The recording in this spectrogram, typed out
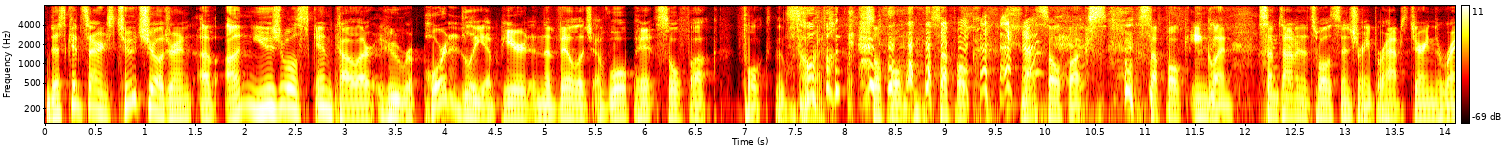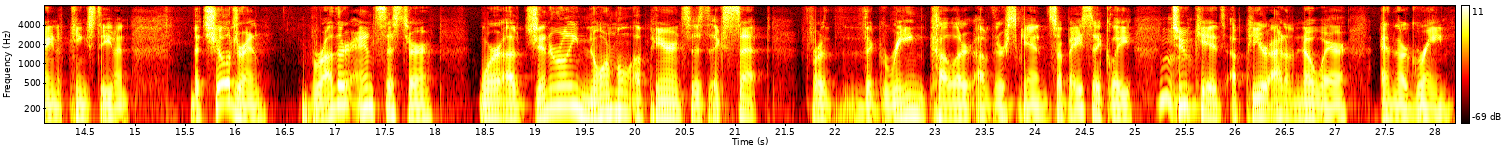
This concerns two children of unusual skin color who reportedly appeared in the village of Woolpit, Suffolk. Folk, Suffolk? Suffolk, Suffolk, not Suffolk's, Suffolk, England, sometime in the 12th century, perhaps during the reign of King Stephen. The children, brother and sister, were of generally normal appearances except for the green color of their skin. So basically, two hmm. kids appear out of nowhere and they're green.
